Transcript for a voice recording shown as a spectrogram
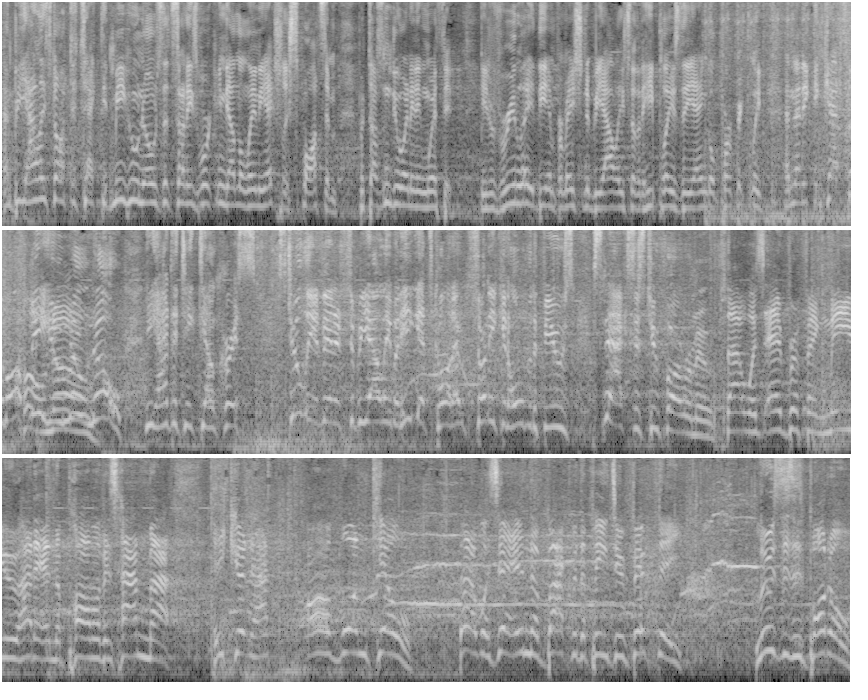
And Byali's not detected. Michu knows that Sunny's working down the lane. He actually spots him, but doesn't do anything with it. He's relayed the information to Byali so that he plays the angle perfectly, and then he can catch them off. Oh, Michu, no. no, no! He had to take down Chris. Still the advantage to Byali, but he gets caught out. Sunny can hold the defuse. Snax is too far removed. That was everything. Miyu had it in the palm of his hand, Matt. He could have. Oh, one kill. That was it in the back with the P250. Loses his bottle.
